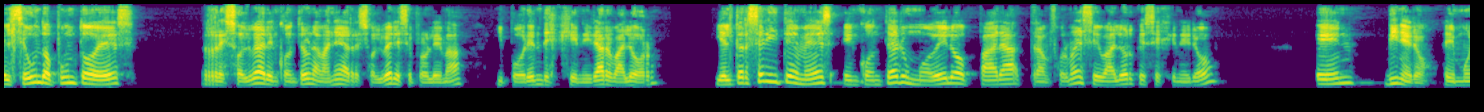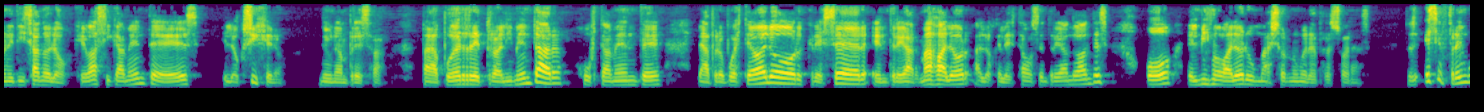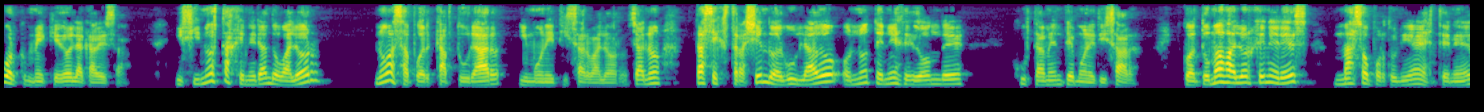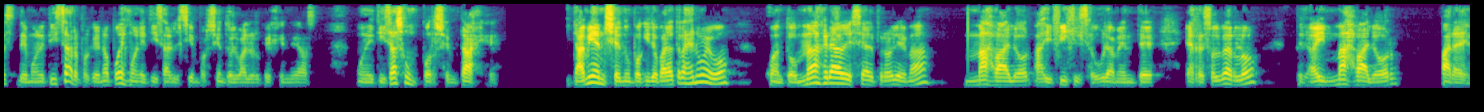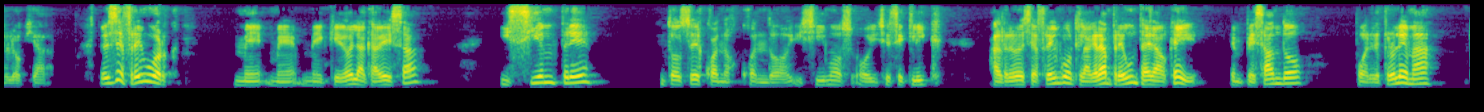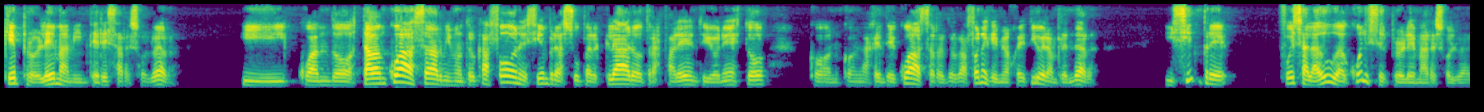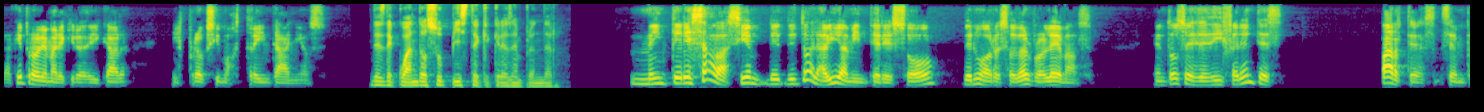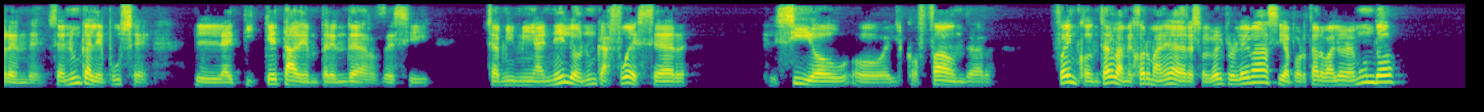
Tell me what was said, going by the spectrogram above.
el segundo punto es resolver, encontrar una manera de resolver ese problema y por ende generar valor. Y el tercer ítem es encontrar un modelo para transformar ese valor que se generó en dinero, en monetizándolo, que básicamente es el oxígeno de una empresa, para poder retroalimentar justamente la propuesta de valor, crecer, entregar más valor a los que le estamos entregando antes o el mismo valor a un mayor número de personas. Entonces, ese framework me quedó en la cabeza. Y si no estás generando valor, no vas a poder capturar y monetizar valor. O sea, no estás extrayendo de algún lado o no tenés de dónde justamente monetizar. Cuanto más valor generes, más oportunidades tenés de monetizar, porque no puedes monetizar el 100% del valor que generas. Monetizás un porcentaje. Y también, yendo un poquito para atrás de nuevo, cuanto más grave sea el problema, más valor, más difícil seguramente es resolverlo, pero hay más valor para desbloquear. Entonces ese framework me, quedó en la cabeza y siempre, entonces cuando, cuando hicimos o hice ese clic alrededor de ese framework, la gran pregunta era, ok, empezando por el problema, ¿qué problema me interesa resolver? Y cuando estaba en Quasar, mismo en Trocafone, siempre era súper claro, transparente y honesto con, la gente de Quasar, de Trocafone, que mi objetivo era emprender. Y siempre fue esa la duda, ¿cuál es el problema a resolver? ¿A qué problema le quiero dedicar mis próximos 30 años? ¿Desde cuándo supiste que querías emprender? Me interesaba, siempre, de toda la vida me interesó, de nuevo, resolver problemas. Entonces, desde diferentes partes se emprende. O sea, nunca le puse la etiqueta de emprender, de si, o sea, mi, anhelo nunca fue ser el CEO o el co-founder, fue encontrar la mejor manera de resolver problemas y aportar valor al mundo.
